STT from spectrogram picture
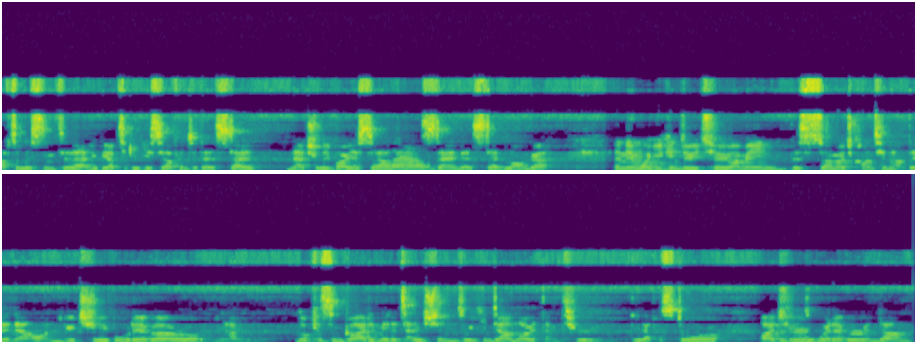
after listening to that, you'll be able to get yourself into that state naturally by yourself Wow. and stay in that state longer. And then what you can do too, I mean, there's so much content out there now on YouTube or whatever, or, you know, look for some guided meditations or you can download them through the Apple Store or iTunes or whatever. And, um,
